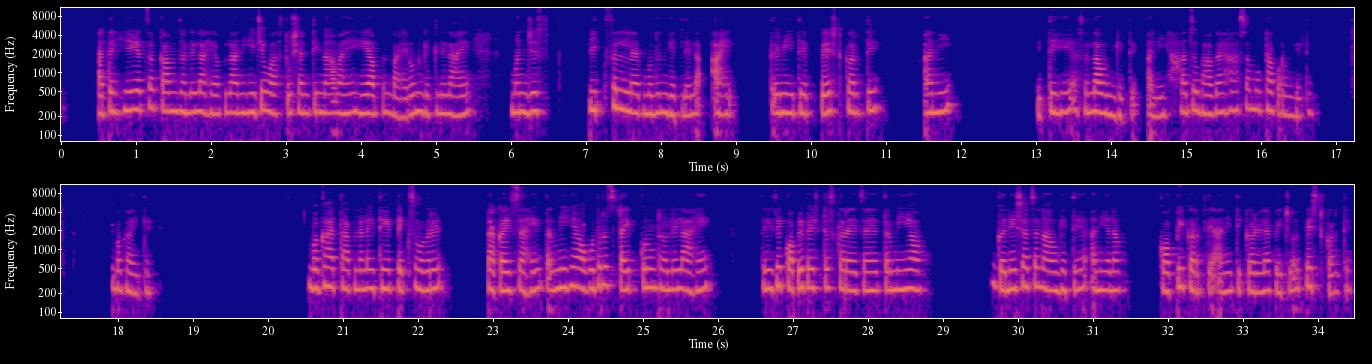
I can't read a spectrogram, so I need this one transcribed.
आता हे याचं काम झालेलं आहे आपलं आणि हे जे वास्तुशांती नाव आहे हे आपण बाहेरून घेतलेलं आहे. म्हणजेच पिक्सल लॅबमधून घेतलेलं आहे. तर मी इथे पेस्ट करते आणि इथे हे असं लावून घेते आणि हा जो भाग आहे हा असा मोठा करून घेते. बघा इथे. बघा आता आपल्याला इथे टेक्स्ट वगैरे टाकायचं आहे. तर मी हे अगोदरच टाईप करून ठेवलेलं आहे. तर इथे कॉपी पेस्टच करायचं आहे. तर मी हे गणेशाचं नाव घेते आणि याला कॉपी करते आणि तिकडल्या पेजवर पेस्ट करते.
